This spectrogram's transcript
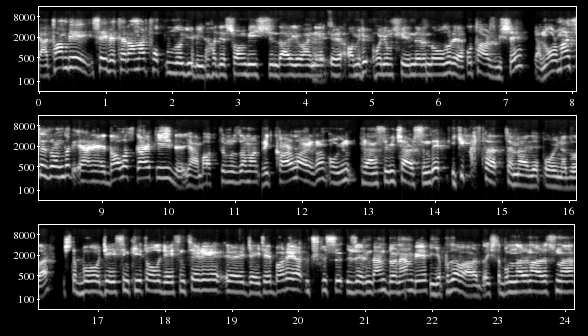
Yani tam bir şey veteranlar topluluğu gibiydi. Hadi son bir iş için der gibi hani evet. e, Amerika Hollywood filmlerinde olur ya o tarz bir şey. Ya normal sezonda yani Dallas gayet iyiydi. Yani baktığımız zaman Rick Carlisle'ın oyun prensibi içerisinde iki kısa temelli hep oynadılar. İşte bu Jason Kidd Jason Terry, e, J.J. Baraya üçlüsü üzerinden dönen bir yapı da vardı. İşte bunların arasına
